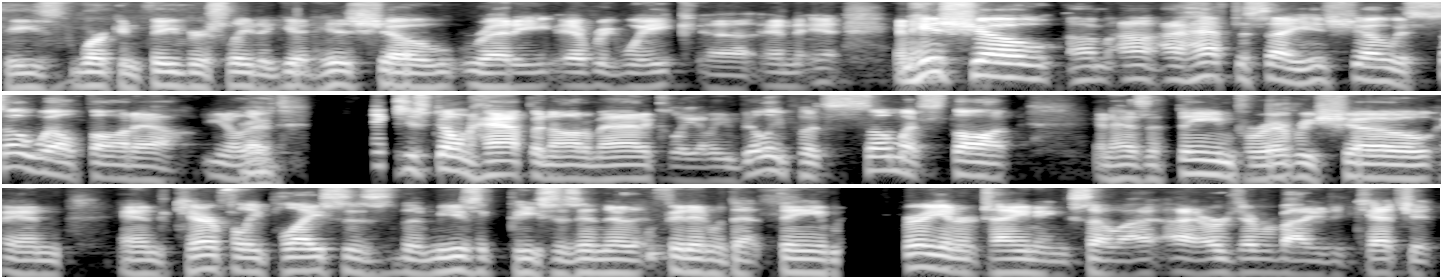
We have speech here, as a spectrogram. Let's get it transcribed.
he's working feverishly to get his show ready every week. Uh, and and his show, um, I, I, have to say, his show is so well thought out. You know, right. Things just don't happen automatically. I mean, Billy puts so much thought and has a theme for every show, and and carefully places the music pieces in there that fit in with that theme. Very entertaining. So I, I urge everybody to catch it.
